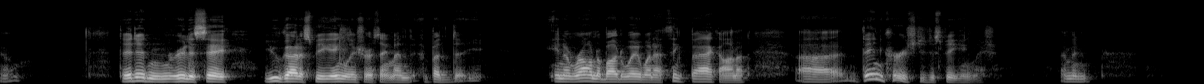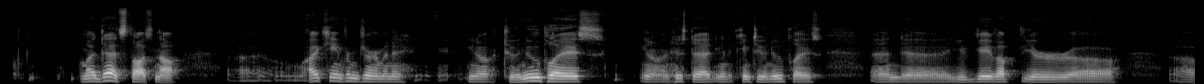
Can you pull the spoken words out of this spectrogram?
Yeah. They didn't really say you got to speak English or something, but in a roundabout way, when I think back on it, uh, they encouraged you to speak English. I mean, my dad's thoughts now. Uh, I came from Germany, you know, to a new place, you know, and his dad, you know, came to a new place and uh, you gave up your uh, uh,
